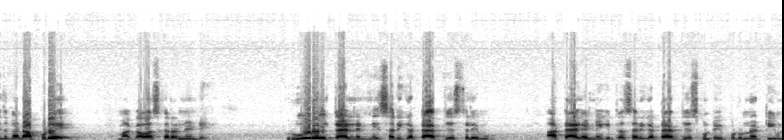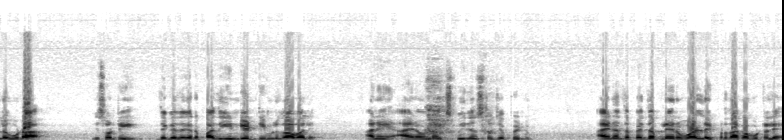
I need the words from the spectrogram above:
ఎందుకంటే అప్పుడే మా గవాస్కర్ అన్నండే రూరల్ టాలెంట్ని సరిగ్గా ట్యాప్ చేస్తలేము. ఆ టాలెంట్ని గిట్లా సరిగ్గా ట్యాప్ చేసుకుంటే ఇప్పుడున్న టీంలో కూడా ఇటువంటి దగ్గర దగ్గర పది ఇండియన్ టీంలు కావాలి అని ఆయన ఉన్న ఎక్స్పీరియన్స్తో చెప్పిండు. ఆయన అంత పెద్ద ప్లేయర్ వరల్డ్ ఇప్పటిదాకా పుట్టలే.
